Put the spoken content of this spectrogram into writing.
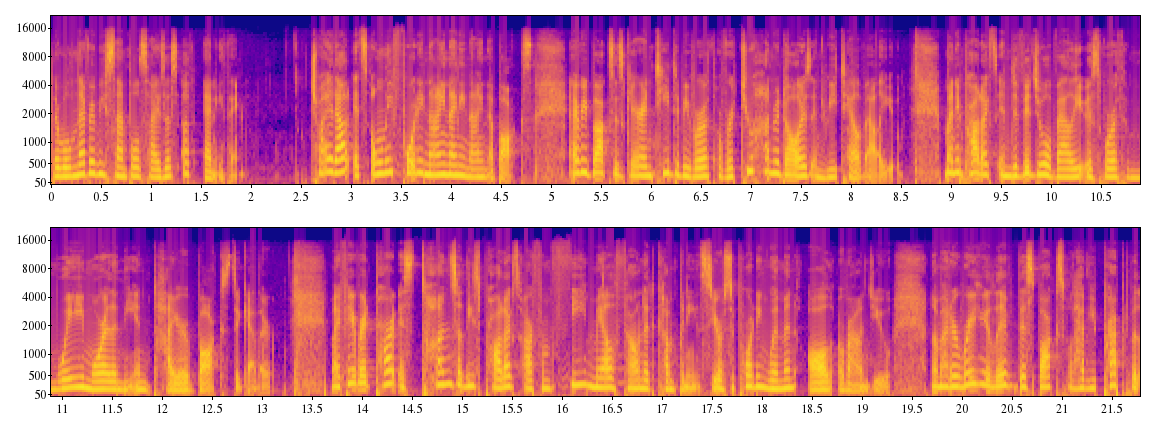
There will never be sample sizes of anything. Try it out. It's only $49.99 a box. Every box is guaranteed to be worth over $200 in retail value. Many products' individual value is worth way more than the entire box together. My favorite part is tons of these products are from female founded companies, so you're supporting women all around you. No matter where you live, this box will have you prepped with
